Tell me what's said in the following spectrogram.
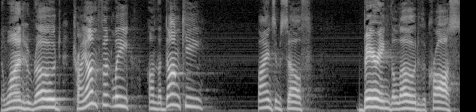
The one who rode triumphantly on the donkey finds himself bearing the load of the cross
